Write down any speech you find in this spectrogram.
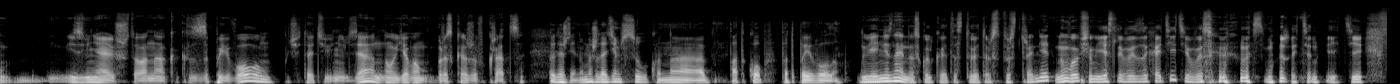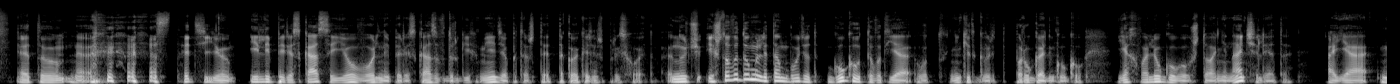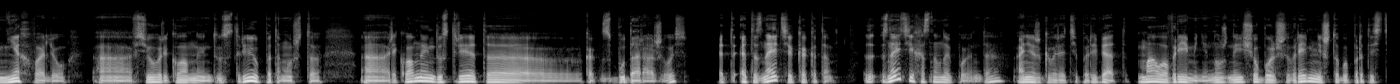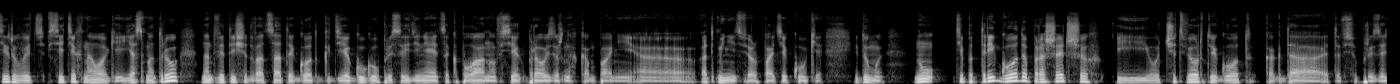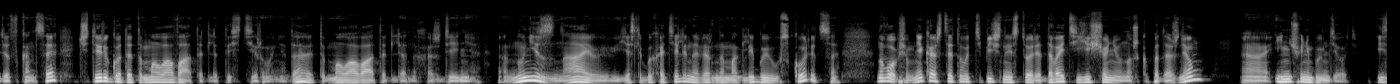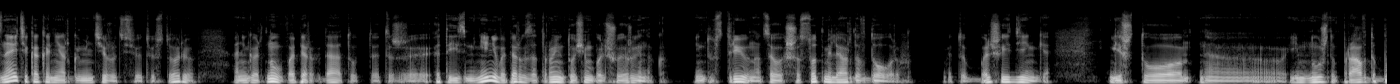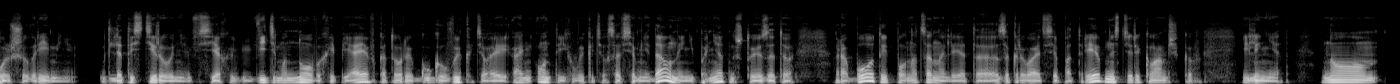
Извиняюсь, что она как с запоеволом, почитать ее нельзя, но я вам расскажу вкратце. Подожди, ну мы же дадим ссылку на подкоп под paywall. Ну, я не знаю, насколько это стоит распространять. Ну, в общем, если вы захотите, вы, вы сможете найти эту э, статью. Или пересказ ее, вольный пересказ в других медиа, потому что это такое, конечно, происходит. Ну, и что вы вы думали, там будет? Google-то вот я, вот Никита говорит, поругать Google. Я хвалю Google, что они начали это, а я не хвалю а, всю рекламную индустрию, потому что а, рекламная индустрия это а, как взбудоражилась. Это, это знаете, как это? Знаете их основной поинт, да? Они же говорят, типа, ребят, мало времени, нужно еще больше времени, чтобы протестировать все технологии. Я смотрю на 2020 год, где Google присоединяется к плану всех браузерных компаний э, отменить third-party куки, и думаю, ну, типа три года прошедших, и вот четвертый год, когда это все произойдет в конце, четыре года это маловато для тестирования, да, это маловато для нахождения. Ну, не знаю, если бы хотели, наверное, могли бы и ускориться. Ну, в общем, мне кажется, это вот типичная история. Давайте еще немножко подождем, э, и ничего не будем делать. И знаете, как они аргументируют всю эту историю? Они говорят, ну, во-первых, да, тут это же, это изменение, во-первых, затронет очень большой рынок, индустрию на целых 600 миллиардов долларов. Это большие деньги и что э, им нужно, правда, больше времени для тестирования всех, видимо, новых API, которые Google выкатил. А он-то их выкатил совсем недавно, и непонятно, что из этого работает, полноценно ли это закрывает все потребности рекламщиков или нет. Но,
